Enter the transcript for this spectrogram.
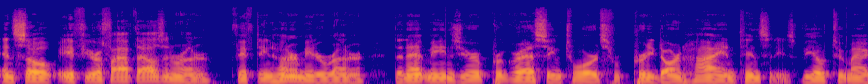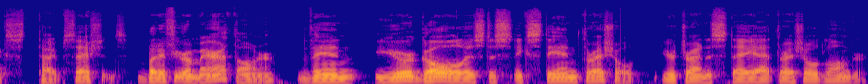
And so if you're a 5,000 runner, 1500 meter runner, then that means you're progressing towards pretty darn high intensities, VO2 max type sessions. But if you're a marathoner, then your goal is to extend threshold. You're trying to stay at threshold longer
